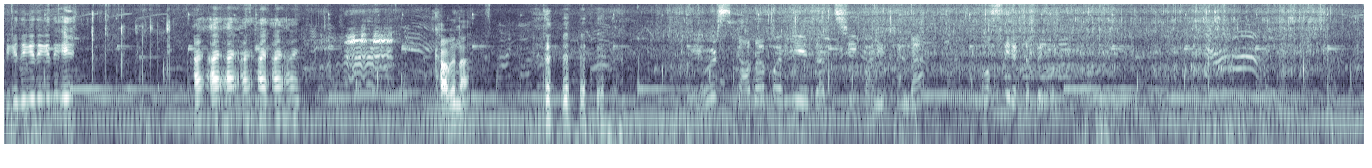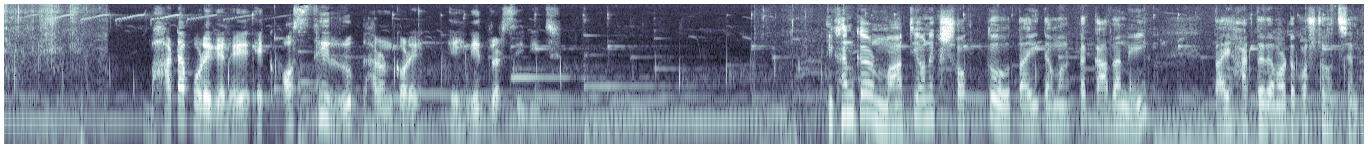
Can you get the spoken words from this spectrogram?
দেখে দেখে দেখে দেখে খাবে না? কাদা পাড়িয়ে যাচ্ছি পানি ঠান্ডা অস্থির একটা পেয়ে ভাটা পড়ে গেলে এক অস্থির রূপ ধারণ করে এই নিদ্রার সি বিচ এখানকার মাটি অনেক শক্ত তাই তেমন একটা কাদা নেই তাই হাঁটতে তেমন একটা কষ্ট হচ্ছে না।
